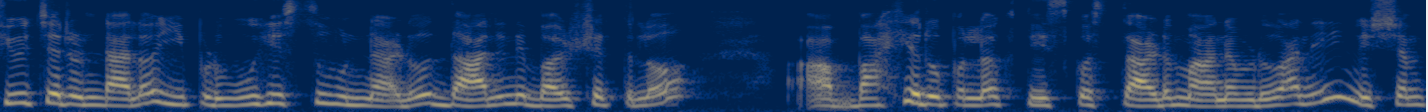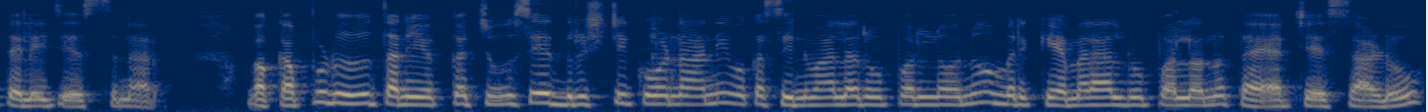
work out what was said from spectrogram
ఫ్యూచర్ ఉండాలో ఇప్పుడు ఊహిస్తూ ఉన్నాడు. దానిని భవిష్యత్తులో బాహ్య రూపంలోకి తీసుకొస్తాడు మానవుడు అని విషయం తెలియజేస్తున్నారు. ఒకప్పుడు తన యొక్క చూసే దృష్టికోణాన్ని ఒక సినిమాల రూపంలోనూ, మరి కెమెరాల రూపంలోనూ తయారు చేశాడు.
